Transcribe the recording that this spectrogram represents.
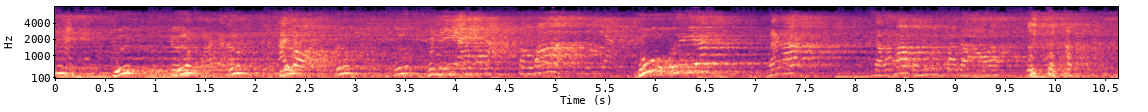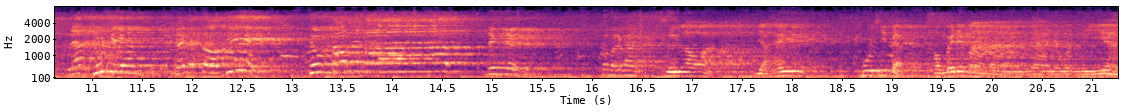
ฮึบอืมฮึบคือฮึบหายนะคฮึรับบไอ้หลอดฮึบฮึบคุณเรียนต่อว่าทุเรียนนะครับสารภาพผมเป็นปาดาวนะและทุเรียนเป็นคำตอบที่ถูกต้องนะครับหนึ่งหนึ่งเสมอกันคือเราอะอยากให้ผู้ที่แบบเขาไม่ได้มางานในวันนี้อะ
